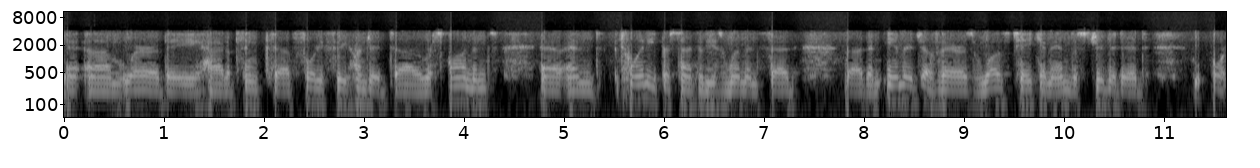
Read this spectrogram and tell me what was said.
uh, um, where they had, I think, uh, 4,300 uh, respondents, and 20% of these women said that an image of theirs was taken and distributed or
